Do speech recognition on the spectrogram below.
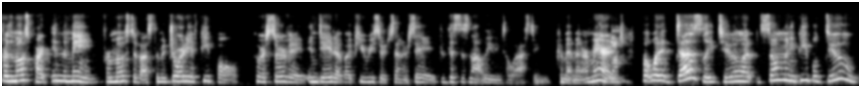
for the most part, in the main, for most of us, the majority of people who are surveyed in data by Pew Research Center say that this is not leading to lasting commitment or marriage. Yeah. But what it does lead to, and what so many people do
